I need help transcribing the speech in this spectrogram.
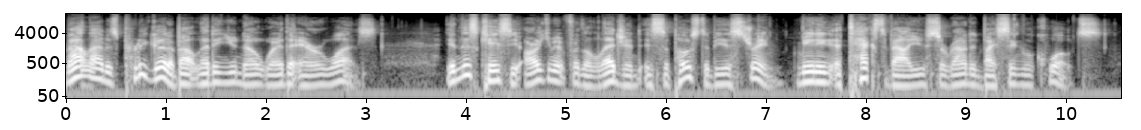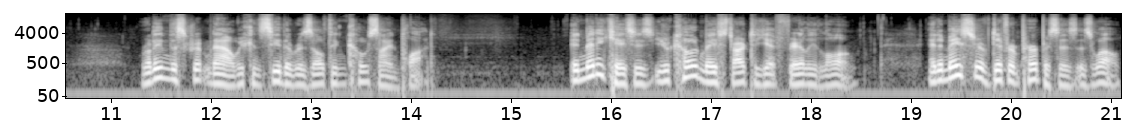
MATLAB is pretty good about letting you know where the error was. In this case, the argument for the legend is supposed to be a string, meaning a text value surrounded by single quotes. Running the script now, we can see the resulting cosine plot. In many cases, your code may start to get fairly long, and it may serve different purposes as well.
